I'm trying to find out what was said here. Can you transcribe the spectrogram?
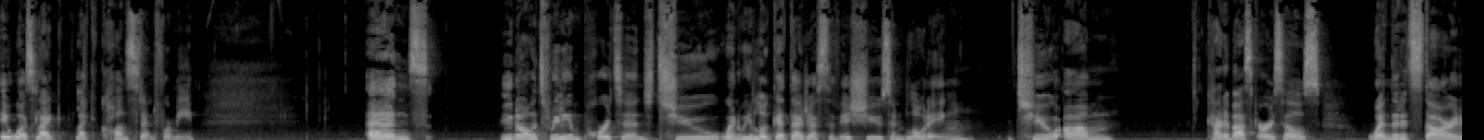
it was like like constant for me. And you know, it's really important to when we look at digestive issues and bloating, to um kind of ask ourselves when did it start?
